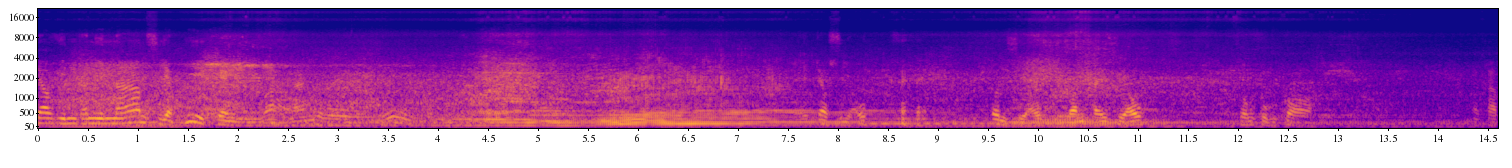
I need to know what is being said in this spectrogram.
เจ้าอินทนินน้ำเสียบพี่เข่งว่างั้นโอ้โหไอ้เจ้าเสียว ต้นเสียวบอลไทยเสียว ทรงปุ่มกอนะครับ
